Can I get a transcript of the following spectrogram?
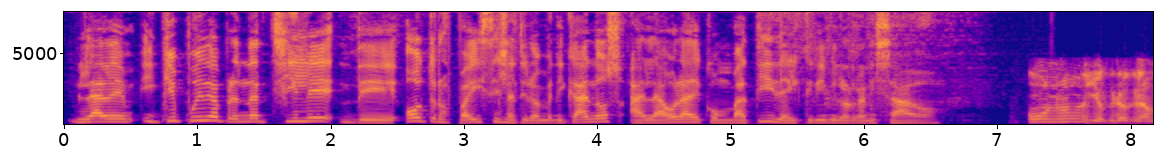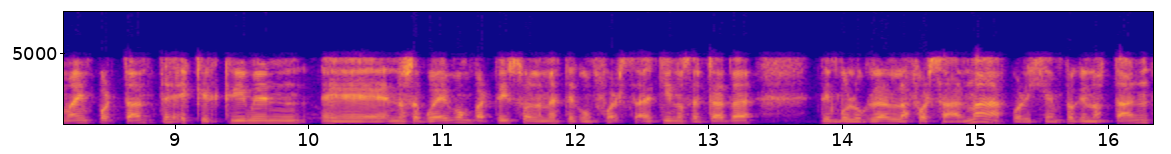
Vladem, ¿y qué puede aprender Chile de otros países latinoamericanos a la hora de combatir el crimen organizado? Uno, yo creo que lo más importante es que el crimen eh, no se puede combatir solamente con fuerza. Aquí no se trata de involucrar a las Fuerzas Armadas, por ejemplo, que no están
